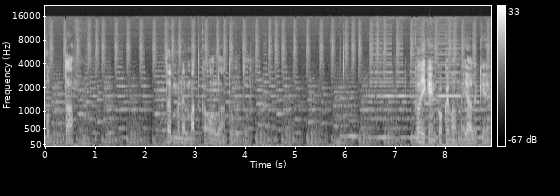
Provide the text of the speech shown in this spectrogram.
Mutta tämmönen matka ollaan tultu kaiken kokemamme jälkeen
